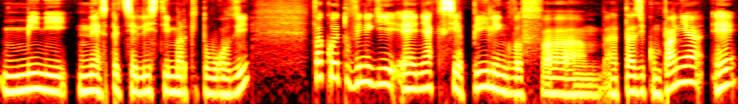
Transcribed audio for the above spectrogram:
мини неспециалисти маркетолози, това, което винаги е някакси апилинг в а, тази компания е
